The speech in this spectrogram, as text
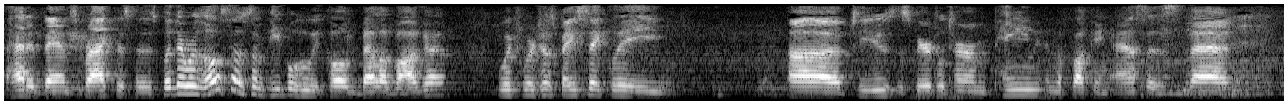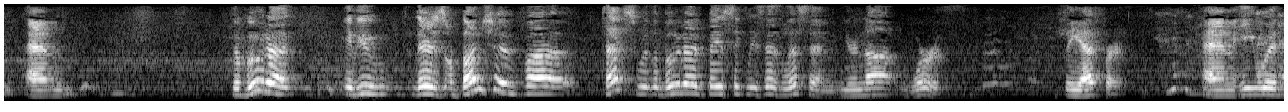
had advanced practices. But there was also some people who he called Balavagga, which were just basically, uh, to use the spiritual term, pain in the fucking asses. That and the Buddha, if you, there's a bunch of uh, texts where the Buddha basically says, "Listen, you're not worth the effort," and he would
